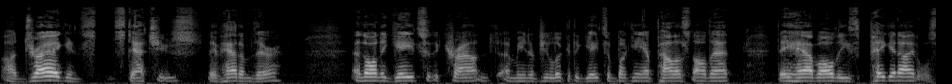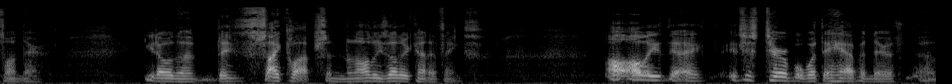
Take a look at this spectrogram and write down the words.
uh, dragon statues. They've had them there. And on the gates of the crown. I mean, if you look at the gates of Buckingham Palace and all that, they have all these pagan idols on there. You know, the the Cyclops and all these other kind of things. All, all these, it's just terrible what they have in there. Uh,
